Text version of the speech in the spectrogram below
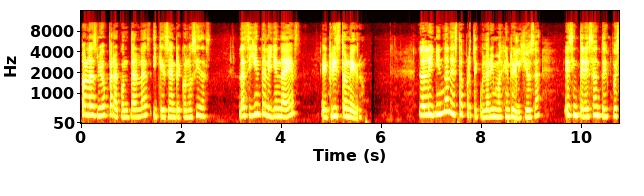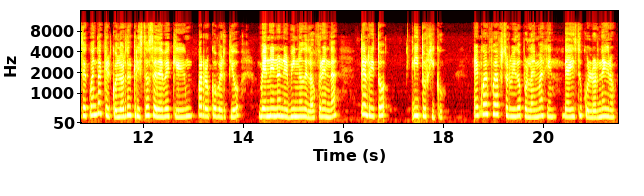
o las vio para contarlas y que sean reconocidas. La siguiente leyenda es el Cristo Negro. La leyenda de esta particular imagen religiosa es interesante, pues se cuenta que el color del Cristo se debe que un párroco vertió veneno en el vino de la ofrenda del rito litúrgico, el cual fue absorbido por la imagen, de ahí su color negro.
